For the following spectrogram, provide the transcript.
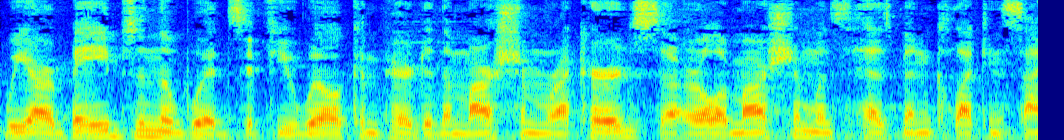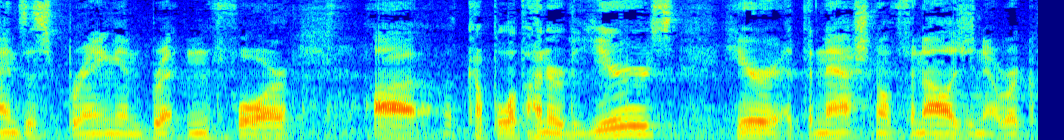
we are babes in the woods, if you will, compared to the Marsham records. Uh, Earl of Marsham was, has been collecting signs of spring in Britain for uh, a couple of hundred years. Here at the National Phenology Network,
